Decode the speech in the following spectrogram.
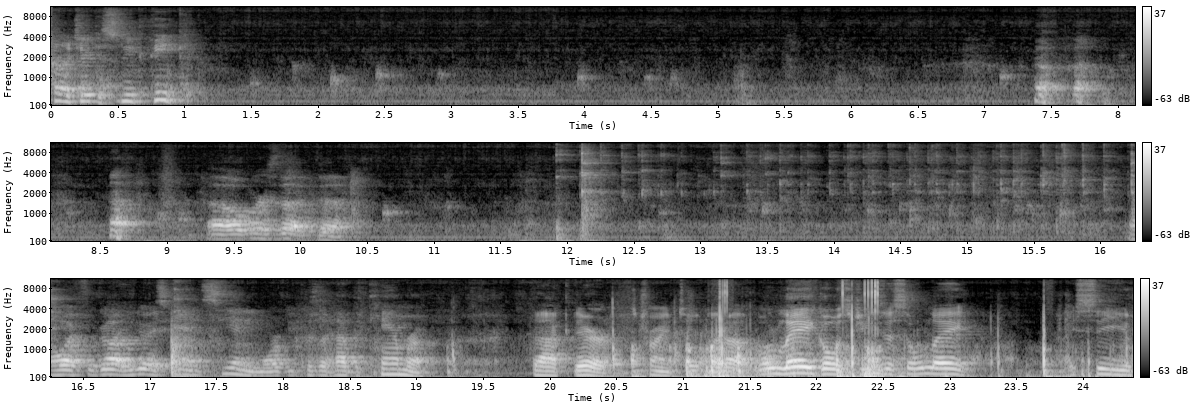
trying to take a sneak peek. oh, where's that? Uh, Oh, I forgot. You guys can't see anymore because I have the camera back there. Let's try and tilt that up. Olay Ghost Jesus. Olay. I see you.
